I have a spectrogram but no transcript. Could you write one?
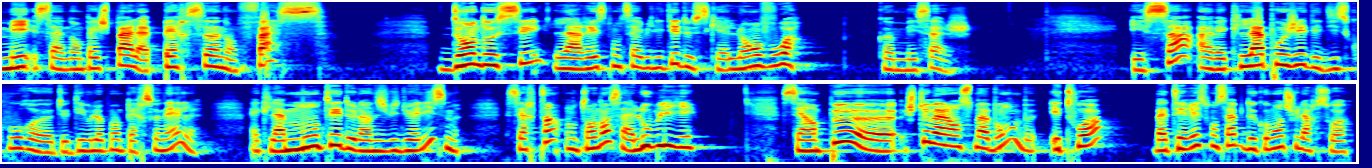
Mais ça n'empêche pas la personne en face d'endosser la responsabilité de ce qu'elle envoie comme message. Et ça, avec l'apogée des discours euh, de développement personnel, avec la montée de l'individualisme, certains ont tendance à l'oublier. C'est un peu euh, je te balance ma bombe et toi, bah, tu es responsable de comment tu la reçois.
